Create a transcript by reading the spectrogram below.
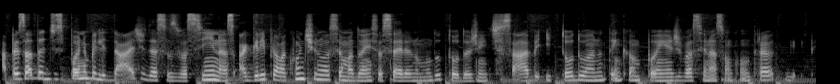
Apesar da disponibilidade dessas vacinas, a gripe ela continua a ser uma doença séria no mundo todo, a gente sabe, e todo ano tem campanha de vacinação contra a gripe.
